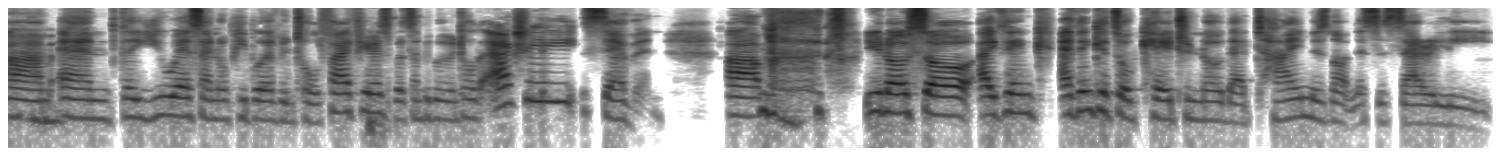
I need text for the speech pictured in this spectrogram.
um, mm-hmm. and the us i know people have been told five years but some people have been told actually seven um, you know so i think i think it's okay to know that time is not necessarily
